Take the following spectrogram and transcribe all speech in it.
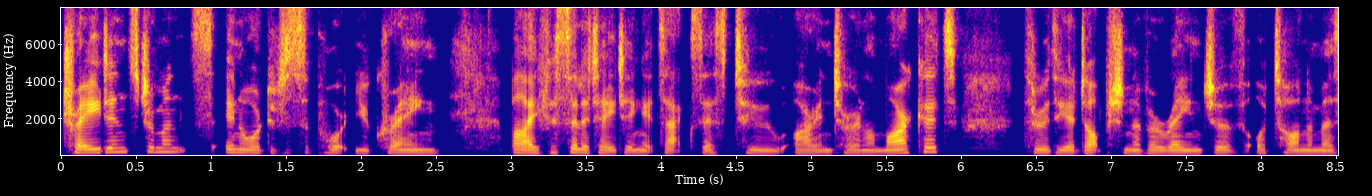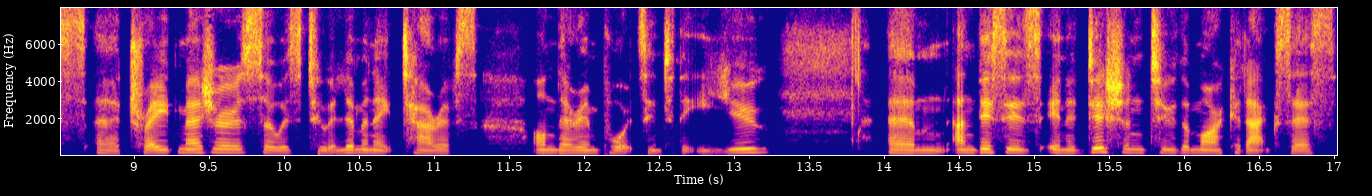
trade instruments in order to support Ukraine by facilitating its access to our internal market through the adoption of a range of autonomous uh, trade measures, so as to eliminate tariffs on their imports into the EU. Um, and this is in addition to the market access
